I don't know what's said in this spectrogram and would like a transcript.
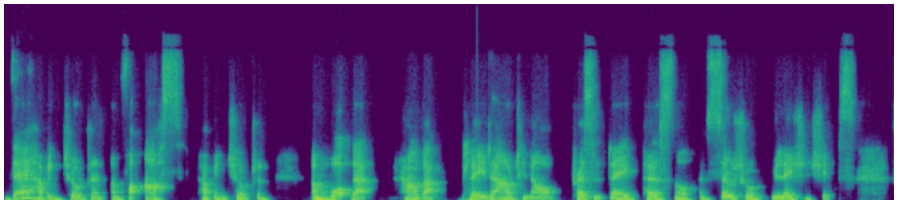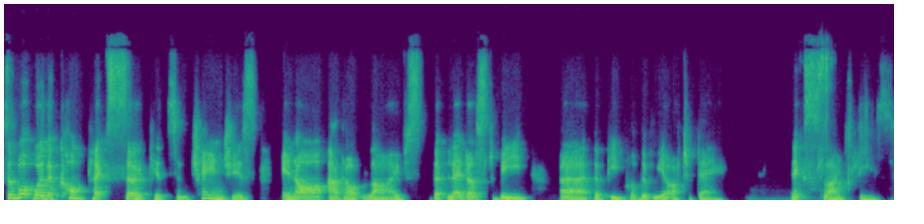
their having children and for us having children and what that how that played out in our present day personal and social relationships so what were the complex circuits and changes in our adult lives that led us to be uh, the people that we are today next slide please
